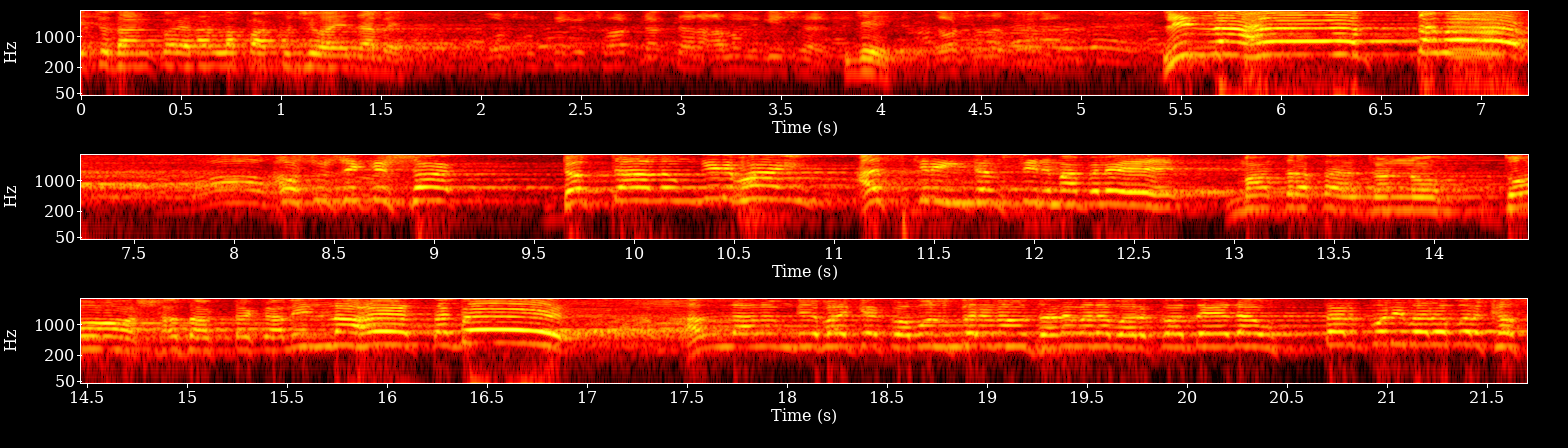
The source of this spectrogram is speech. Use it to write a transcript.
একটু দান করেন আল্লাহ পাক খুশি হয়ে যাবে। ডাক্তার আলমগীর জি। দশ হাজার পশু চিকিৎসক ডক্টর আলমগীর ভাই আজকের এই তাফসীর মাহফিলে মাদ্রাসার জন্য দশ হাজার টাকা লিল্লাহে আল্লাহ আলমগীর ভাইকে কবুল করে নাও, জানে মানে বরকত দিয়ে দাও, তার পরিবারের উপর খাস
